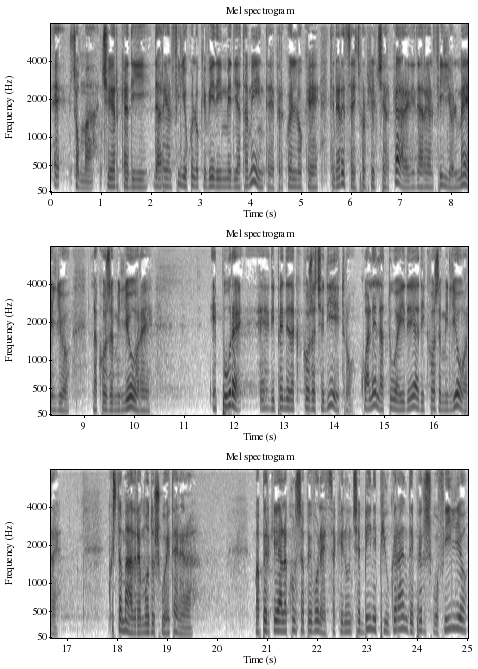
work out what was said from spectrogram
eh, insomma, cerca di dare al figlio quello che vede immediatamente, per quello che tenerezza è proprio il cercare di dare al figlio il meglio, la cosa migliore. Eppure eh, dipende da cosa c'è dietro, qual è la tua idea di cosa migliore. Questa madre a modo suo è tenera ma perché ha la consapevolezza che non c'è bene più grande per suo figlio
